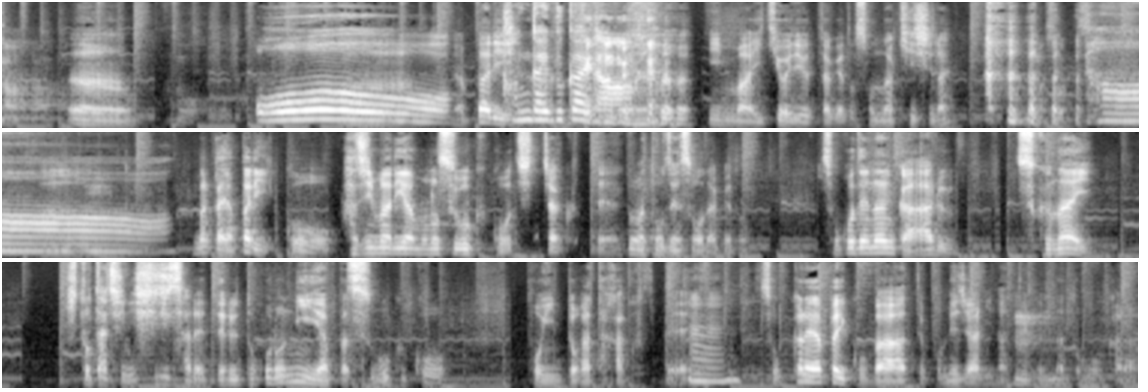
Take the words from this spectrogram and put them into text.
ああうん。おー、やっぱり感慨深いな。今勢いで言ったけどそんな気しない？まあそうですはあ。なんかやっぱりこう始まりはものすごくこうちっちゃくてまあ当然そうだけどそこでなんかある少ない人たちに支持されてるところにやっぱすごくこうポイントが高くて、うん。そこからやっぱりこうバーってこうメジャーになっていくんだと思うから、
